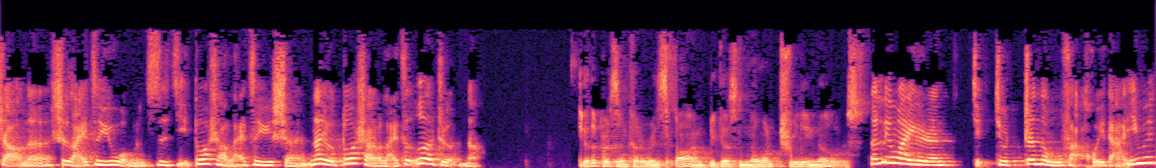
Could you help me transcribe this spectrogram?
少呢是来自于我们自己，多少来自于神？那有多少来自恶者呢？The other person couldn't respond because no one truly knows. 那另外一个人就就真的无法回答，因为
